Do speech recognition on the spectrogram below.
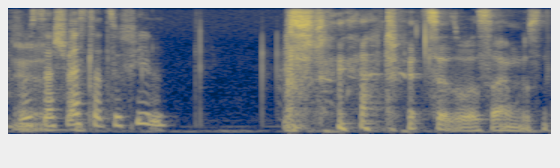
Wo ja. ist da Schwester zu viel? du hättest ja sowas sagen müssen.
